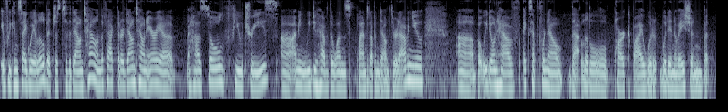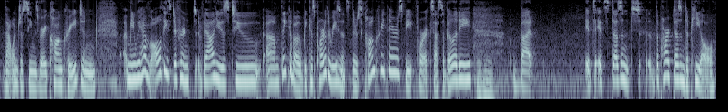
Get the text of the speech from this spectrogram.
if we can segue a little bit just to the downtown, the fact that our downtown area has so few trees. Uh, I mean, we do have the ones planted up and down Third Avenue. Uh, but we don't have, except for now, that little park by Wood, Wood Innovation. But that one just seems very concrete. And I mean, we have all these different values to um, think about because part of the reason it's there's concrete there is be for accessibility, but it's it's doesn't the park doesn't appeal.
